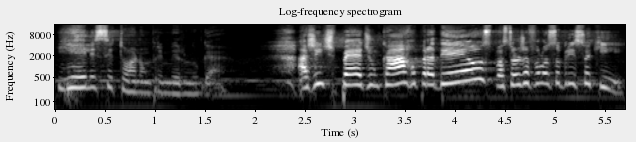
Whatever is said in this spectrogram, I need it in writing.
e ele se torna um primeiro lugar. A gente pede um carro para Deus, o pastor já falou sobre isso aqui.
